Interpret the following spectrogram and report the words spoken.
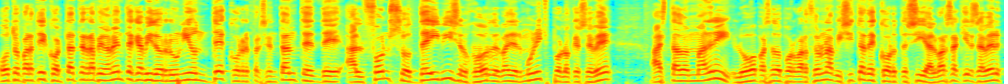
Otro para ti, cortate rápidamente que ha habido reunión de representante de Alfonso Davis, el jugador del Bayern Múnich, por lo que se ve, ha estado en Madrid, luego ha pasado por Barcelona, visita de cortesía. El Barça quiere saber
